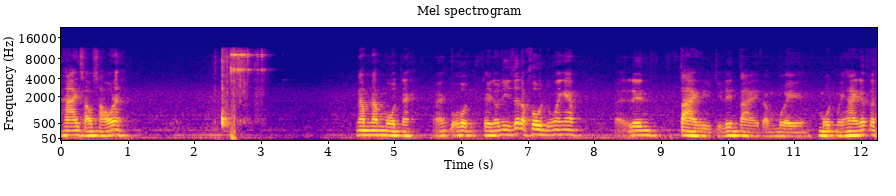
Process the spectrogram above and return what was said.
Hai sáu sáu này. Năm năm một này. Đấy, bộ hột thấy nó đi rất là khôn đúng không anh em? Đấy, lên tài thì chỉ lên tài tầm 11 12 nước thôi.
